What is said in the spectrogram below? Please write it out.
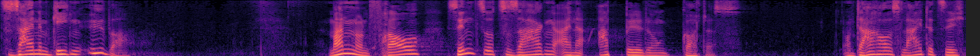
zu seinem Gegenüber. Mann und Frau sind sozusagen eine Abbildung Gottes. Und daraus leitet sich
